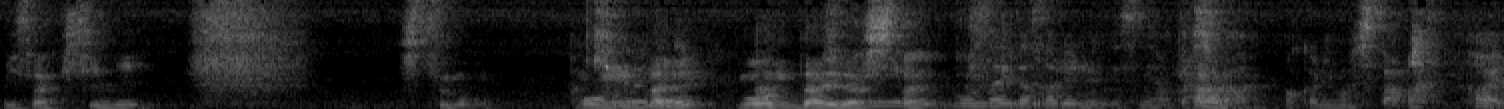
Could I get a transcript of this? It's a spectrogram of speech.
美咲氏に質問問題、問題出したいんですけど。題出されるんですね私は。はわかりました。はい。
